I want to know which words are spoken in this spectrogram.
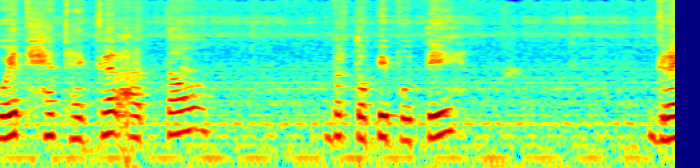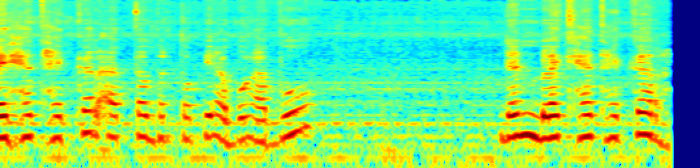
white hat hacker atau bertopi putih, grey hat hacker atau bertopi abu-abu, dan black hat hacker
